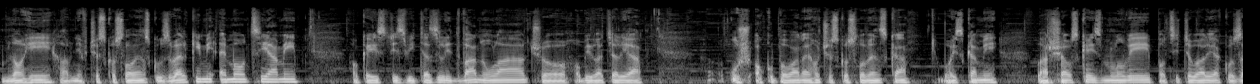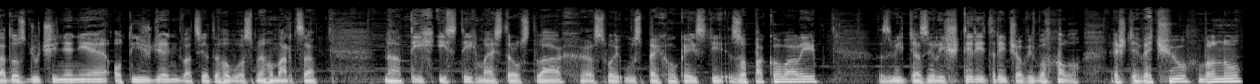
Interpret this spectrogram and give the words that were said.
mnohí, hlavne v Československu s veľkými emóciami hokejisti zvíťazili 2-0, čo obyvatelia už okupovaného Československa vojskami Varšavskej zmluvy pocitovali ako zadosť učinenie. O týždeň 28. marca na tých istých majstrovstvách svoj úspech hokejisti zopakovali. Zvíťazili 4-3, čo vyvolalo ešte väčšiu vlnu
